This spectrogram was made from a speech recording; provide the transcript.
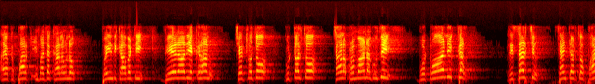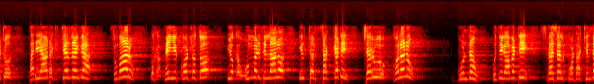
ఆ యొక్క పార్క్ ఈ మధ్య కాలంలో పోయింది కాబట్టి వేలాది ఎకరాలు చెట్లతో గుట్టలతో చాలా బ్రహ్మాండంగా ఉంది. బొటానికల్ రీసెర్చ్ సెంటర్తో పాటు పర్యాటక కేంద్రంగా సుమారు ఒక వెయ్యి కోట్లతో ఈ యొక్క ఉమ్మడి జిల్లాలో ఇంత చక్కటి చెరువు కొలను గుండం ఉంది కాబట్టి స్పెషల్ కోటా కింద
